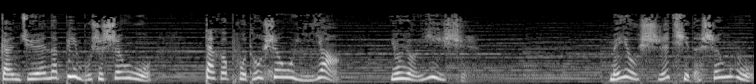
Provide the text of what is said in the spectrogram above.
感觉那并不是生物。”但和普通生物一样，拥有意识。没有实体的生物，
